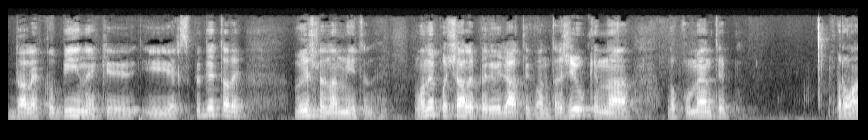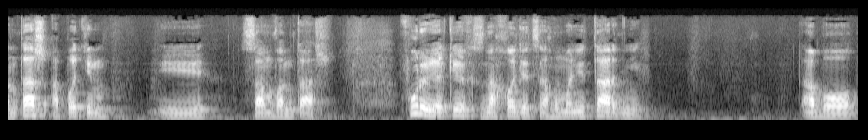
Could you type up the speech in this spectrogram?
далекобійники і експедитори вийшли на мітинги. Вони почали перевіряти вантажівки на документи про вантаж, а потім і сам вантаж. Фури, в яких знаходяться гуманітарні або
